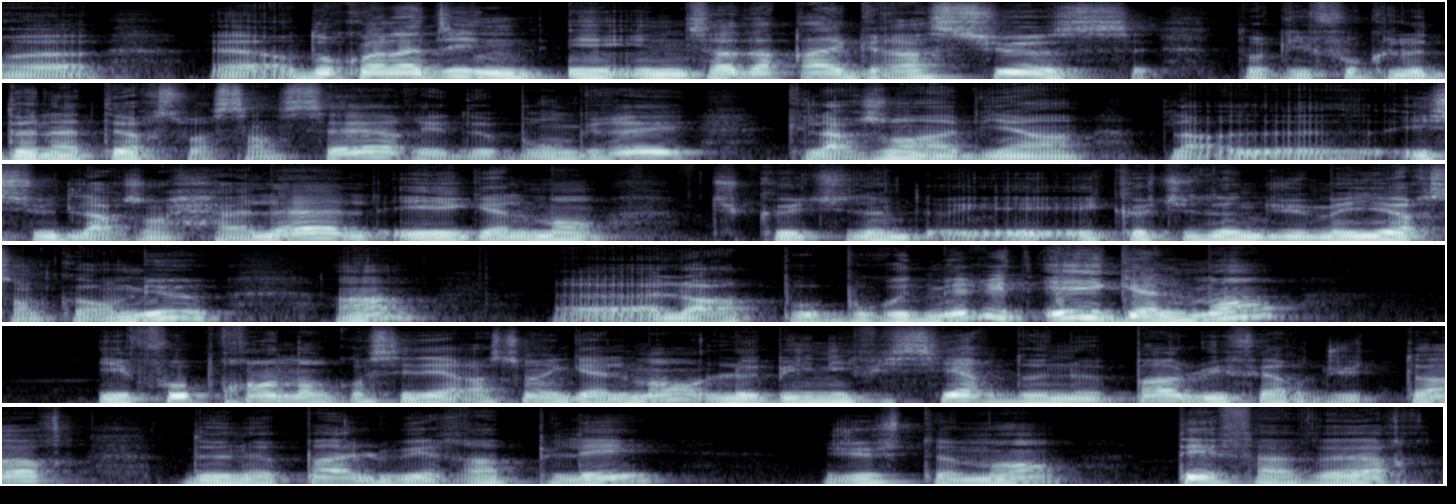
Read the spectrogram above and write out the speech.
donc on a dit une, une, gracieuse, donc il faut que le donateur soit sincère et de bon gré, que l'argent est bien issu de l'argent halal et également que tu donnes, et, que tu donnes du meilleur, c'est encore mieux. Hein, alors beaucoup de mérite. Et également il faut prendre en considération également le bénéficiaire de ne pas lui faire du tort, de ne pas lui rappeler justement tes faveurs,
